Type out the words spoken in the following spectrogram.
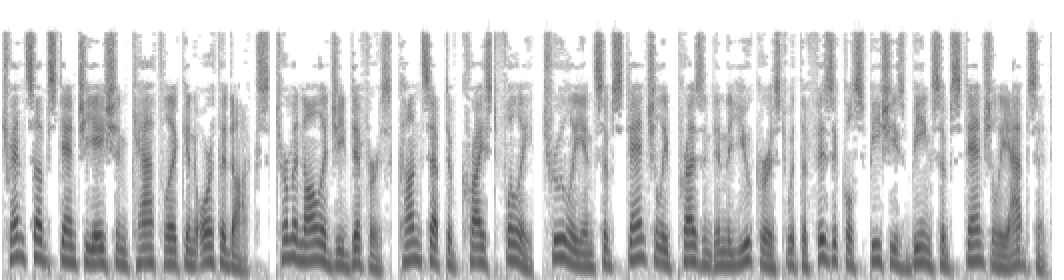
Transubstantiation Catholic and Orthodox terminology differs concept of Christ fully, truly and substantially present in the Eucharist with the physical species being substantially absent.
